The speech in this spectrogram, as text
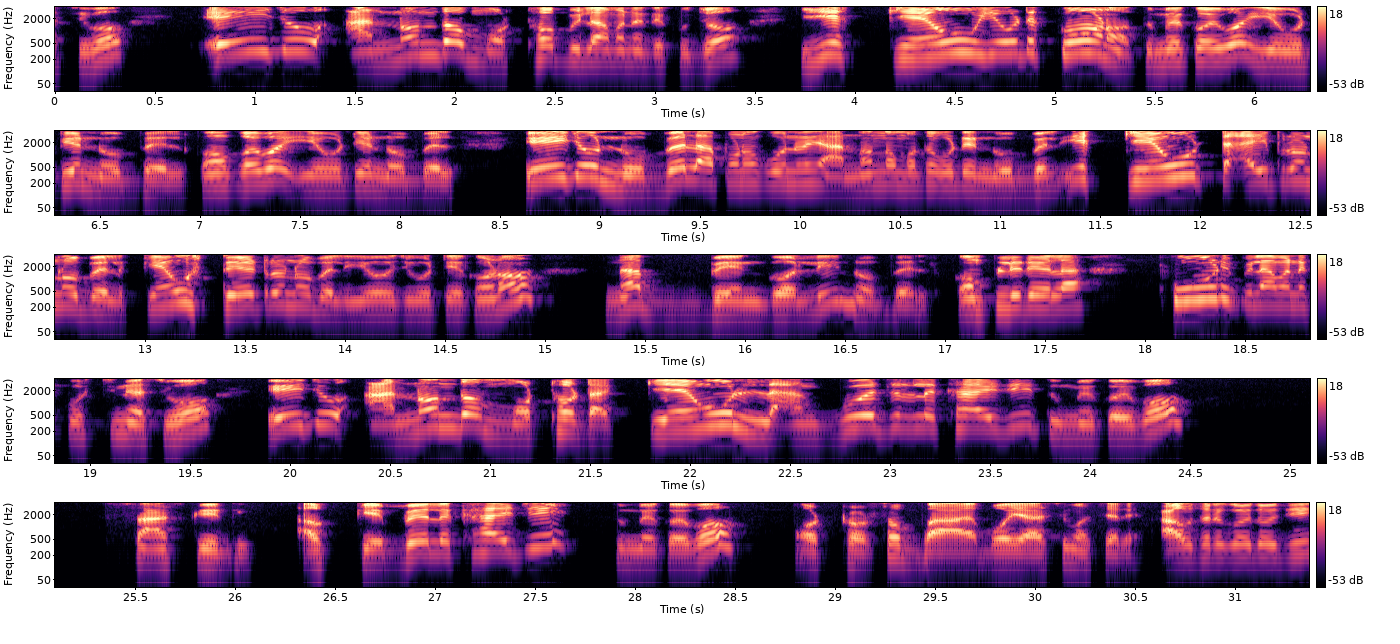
ଏଇ ଯୋଉ ଆନନ୍ଦ ମଠ ପିଲାମାନେ ଦେଖୁଛ ଇଏ କେଉଁ ଇଏ ଗୋଟେ କ'ଣ ତୁମେ କହିବ ଇଏ ଗୋଟିଏ ନୋବେଲ କ'ଣ କହିବ ଇଏ ଗୋଟିଏ ନୋବେଲ ଏଇ ଯୋଉ ନୋବେଲ ଆପଣ କହୁଛନ୍ତି ଆନନ୍ଦ ମଠ ଗୋଟିଏ ନୋବେଲ ଇଏ କେଉଁ ଟାଇପ୍ର ନୋବେଲ କେଉଁ ଷ୍ଟେଟ୍ର ନୋବେଲ ଇଏ ହେଉଛି ଗୋଟିଏ କ'ଣ ନା ବେଙ୍ଗଲୀ ନୋବେଲ କମ୍ପ୍ଲିଟ୍ ହେଲା ପୁଣି ପିଲାମାନେ କୋଶ୍ଚିନ୍ ଆସିବ ଏଇ ଯୋଉ ଆନନ୍ଦ ମଠଟା କେଉଁ ଲାଙ୍ଗୁଏଜରେ ଲେଖା ହେଇଛି ତୁମେ କହିବ ସାଂସ୍କ୍ରିଟ ଆଉ କେବେ ଲେଖା ହେଇଛି ତୁମେ କହିବ ଅଠରଶହ ବୟାଅଶୀ ମସିହାରେ ଆଉ ଥରେ କହିଦଉଛି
